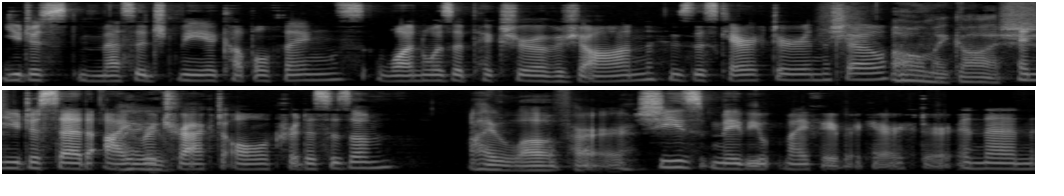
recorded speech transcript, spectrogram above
you just messaged me a couple things. One was a picture of Jeanne, who's this character in the show. Oh my gosh! And you just said I I- retract all criticism. I love her. She's maybe my favorite character. And then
